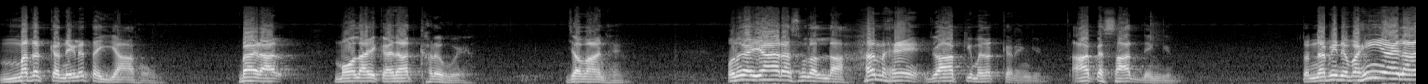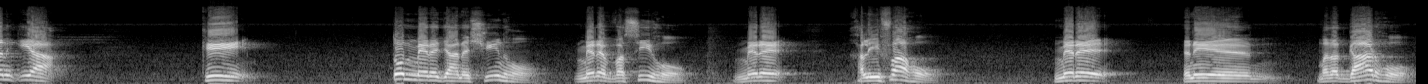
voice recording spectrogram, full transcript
मदद करने के लिए तैयार हो। बहरहाल, मौला कायनात खड़े हुए, जवान हैं। उन्होंने कहा, या रसूल अल्लाह हम हैं जो आपकी मदद करेंगे, आपका साथ देंगे। तो नबी ने वहीं ऐलान किया कि तुम मेरे जानशीन हो, मेरे वसी हो, मेरे खलीफा हो, मेरे यानी, मददगार हो,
